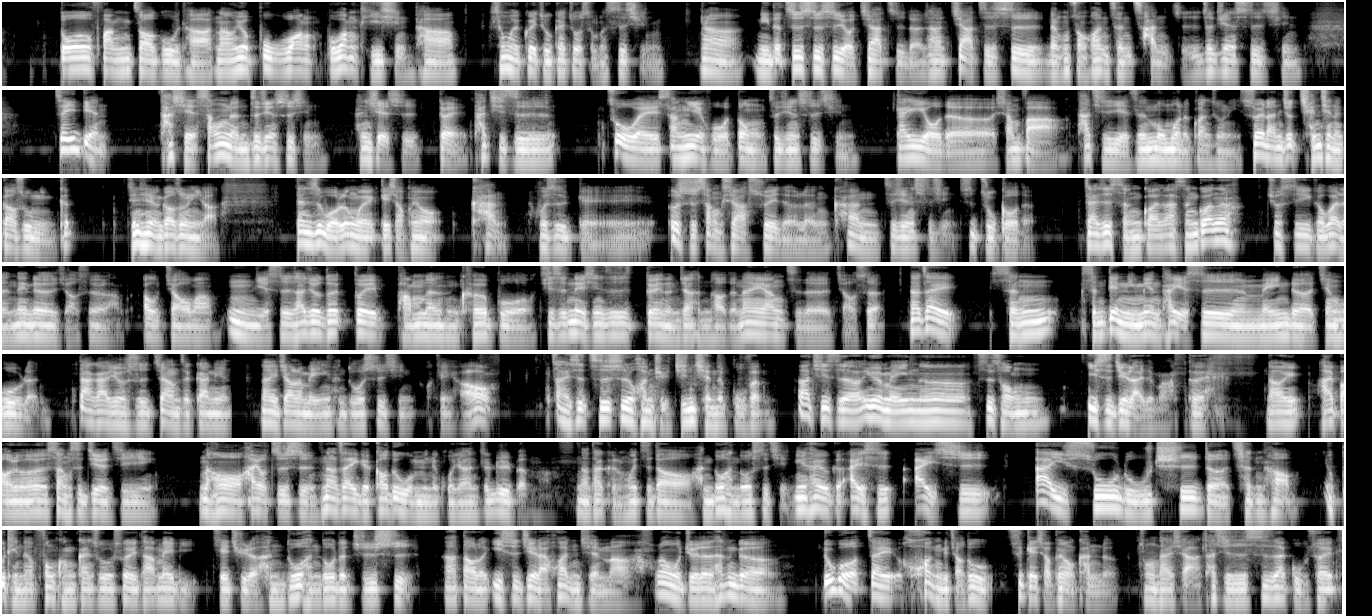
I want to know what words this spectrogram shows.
多方照顾他，然后又不忘不忘提醒他，身为贵族该做什么事情。那你的知识是有价值的，那价值是能转换成产值这件事情。这一点，他写商人这件事情很写实。对，他其实作为商业活动这件事情该有的想法，他其实也是默默的灌输你。虽然就浅浅的告诉你，可浅浅的告诉你了，但是我认为给小朋友看，或是给二十上下岁的人看这件事情是足够的。再是神官，那神官呢，就是一个外冷内热的角色啦。傲娇吗？嗯，也是，他就对对旁人很刻薄，其实内心是对人家很好的那样子的角色。那在神神殿里面，他也是美英的监护人，大概就是这样子概念。那也教了美英很多事情。OK，好，再来是知识换取金钱的部分。那其实啊，因为美英呢是从异世界来的嘛，对，然后还保留了上世界的基因，然后还有知识。那在一个高度文明的国家，就日本嘛，那他可能会知道很多很多事情，因为他有个爱斯爱斯爱书如痴的称号，又不停的疯狂看书，所以他 maybe 截取了很多很多的知识。那到了异世界来换钱嘛，那我觉得他那个。如果再换个角度，是给小朋友看的状态下，他其实是在鼓吹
